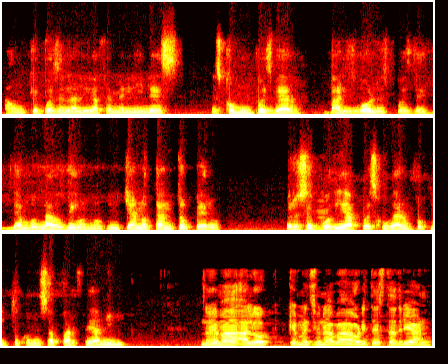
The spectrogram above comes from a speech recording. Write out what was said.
aunque pues en la liga femenil es, común pues ver varios goles pues de, ambos lados, digo, ya no tanto, pero, pero se podía pues jugar un poquito con esa parte anímica. Noema, algo que mencionaba ahorita este Adrián,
